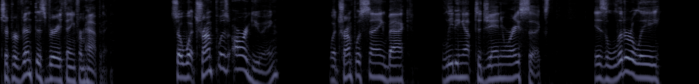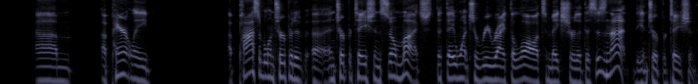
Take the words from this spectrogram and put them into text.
to prevent this very thing from happening. So, what Trump was arguing, what Trump was saying back leading up to January 6th, is literally um, apparently a possible interpretive uh, interpretation so much that they want to rewrite the law to make sure that this is not the interpretation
